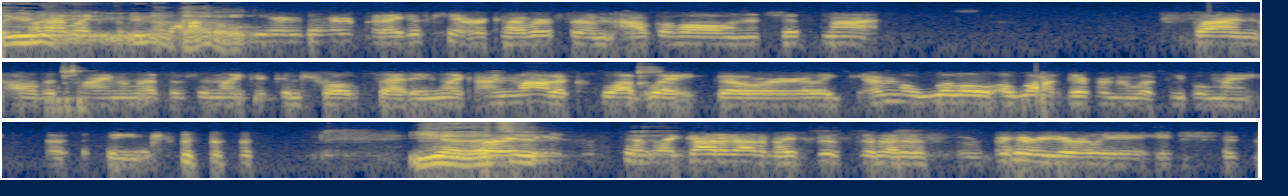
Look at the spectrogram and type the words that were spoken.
Well, you're I'll not have like some you're not that old. here there, but I just can't recover from alcohol, and it's just not fun all the time unless it's in like a controlled setting. Like I'm not a club like goer. Like I'm a little, a lot different than what people might uh, think. Yeah, that's it. because I got it out of my system at a very early age.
